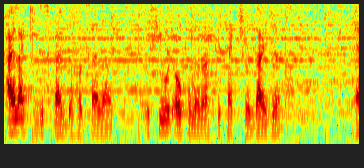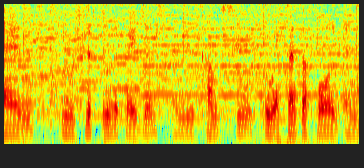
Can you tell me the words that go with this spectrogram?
I like to describe the hotel as if you would open an architectural digest and you would flip through the pages and you would come through, through a centerfold and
